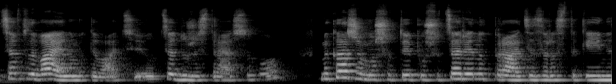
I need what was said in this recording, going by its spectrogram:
Це впливає на мотивацію, це дуже стресово. Ми кажемо, що типу, що це ринок праці зараз такий, не,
